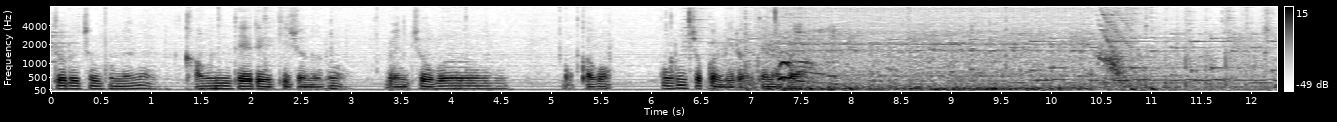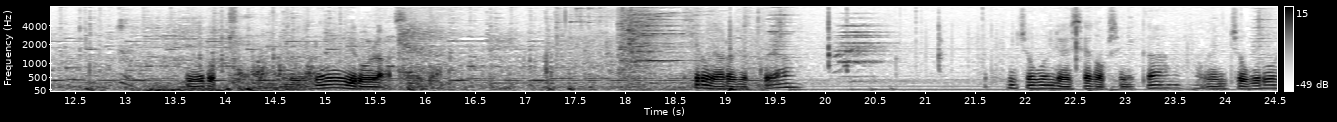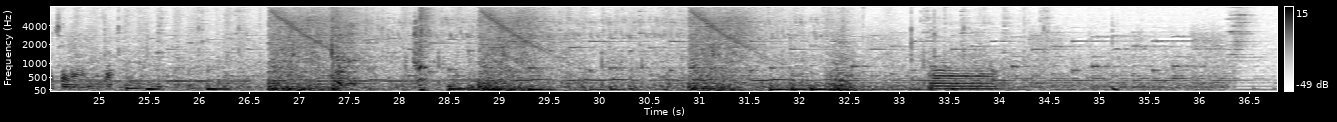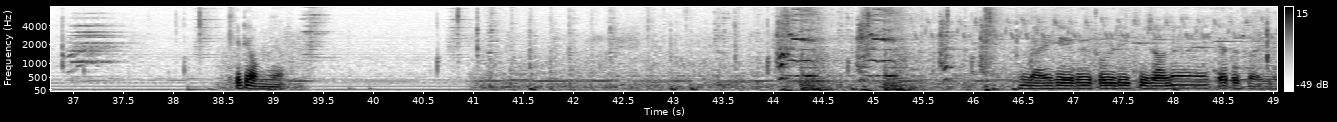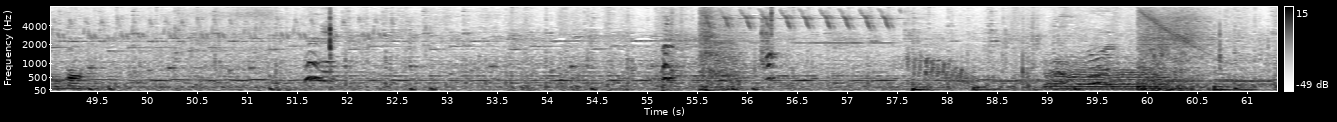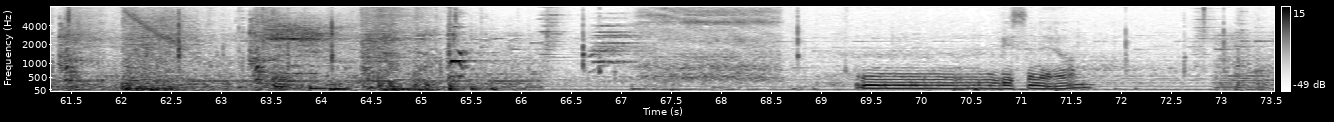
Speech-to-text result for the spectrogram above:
지도를 좀 보면은 가운데를 기준으로 왼쪽은 못 가고 오른쪽 을 밀어야 되나 봐요. 이렇게 그리고 위로 올라갔습니다. 키로 열어줬고요. 오른쪽은 열쇠가 없으니까 왼쪽으로 진행합니다. 길이 없네요. 날개를 돌리기 전에 때려져 있는데 음, 미스네요.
